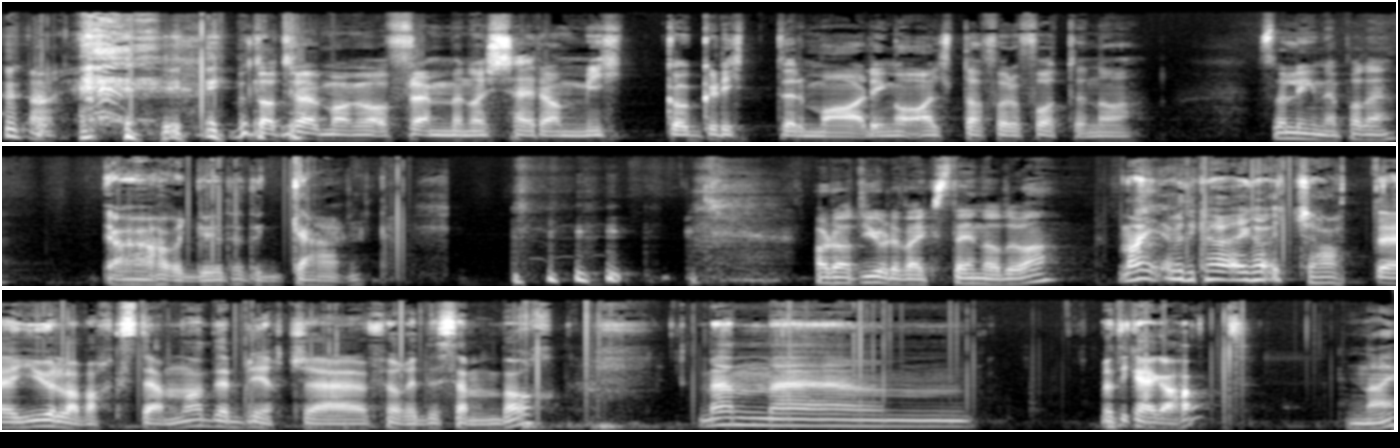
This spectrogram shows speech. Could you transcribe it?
Men da tror jeg man må fremme noe keramikk og glittermaling og alt da, for å få til noe som ligner på det. Ja, herregud, det er gæren. Har du hatt juleverksted ennå, du, da? Nei, jeg vet ikke hva, jeg har ikke hatt uh, juleverksted ennå. Det blir ikke før i desember. Men eh, vet du hva jeg har hatt? Nei.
